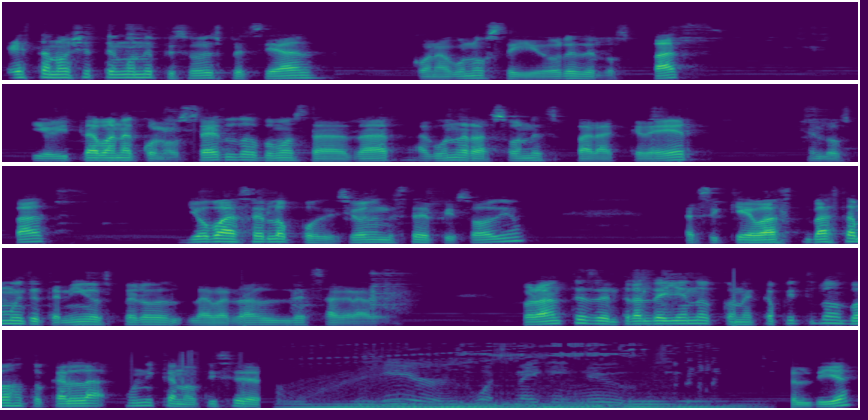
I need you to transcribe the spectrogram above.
esta noche tengo un episodio especial con algunos seguidores de los Pats. Y ahorita van a conocerlos, vamos a dar algunas razones para creer en los Pats. Yo voy a hacer la oposición en este episodio, así que va, va a estar muy entretenido, espero la verdad les agrade. Pero antes de entrar de lleno con el capítulo, vamos a tocar la única noticia del día.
